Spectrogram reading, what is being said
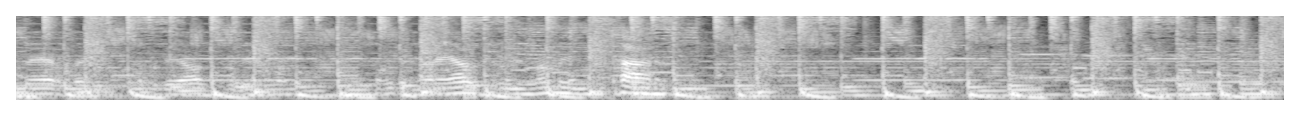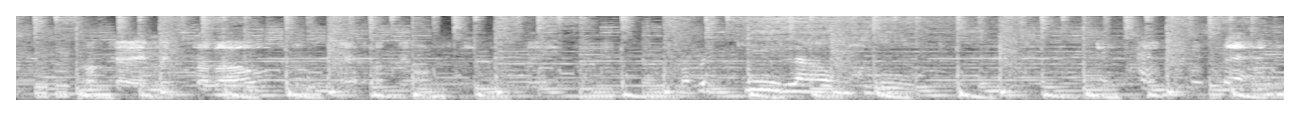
Merda, che sapete altro non sapete fare altro che lamentarvi. Ok, metto l'auto e abbiamo finito. Ma perché l'auto? Che cazzo serve?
